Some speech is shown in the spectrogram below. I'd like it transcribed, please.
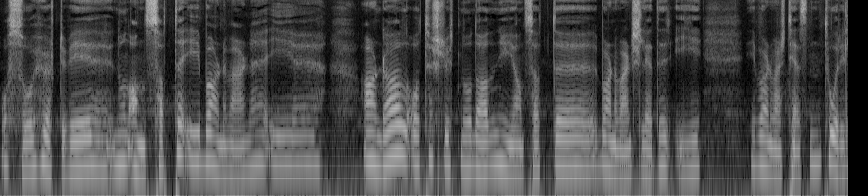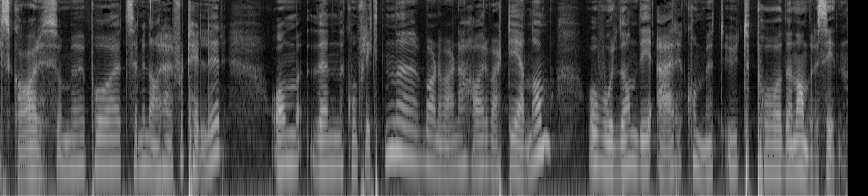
Og så hørte vi noen ansatte i barnevernet i eh, Arendal, og til slutt nå da den nyansatte eh, barnevernsleder i, i barnevernstjenesten, Toril Skar, som på et seminar her forteller om den konflikten eh, barnevernet har vært igjennom, og hvordan de er kommet ut på den andre siden.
